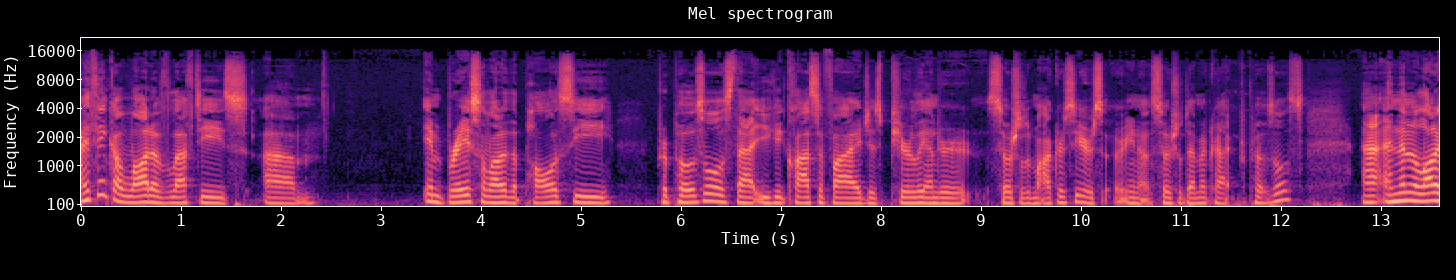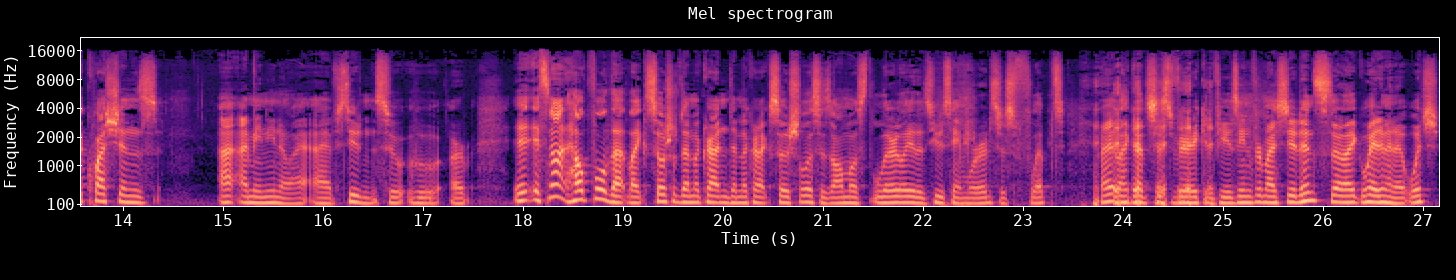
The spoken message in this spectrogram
I think a lot of lefties um, embrace a lot of the policy proposals that you could classify just purely under social democracy or, or you know social democrat proposals, uh, and then a lot of questions. I, I mean, you know, I, I have students who who are. It, it's not helpful that like social democrat and democratic socialist is almost literally the two same words, just flipped, right? Like that's just very confusing for my students. So like, wait a minute, which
